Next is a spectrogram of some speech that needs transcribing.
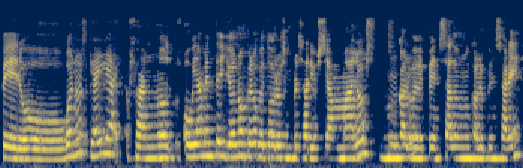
Pero bueno, es que hay, o sea, no, obviamente yo no creo que todos los empresarios sean malos, nunca lo he pensado, nunca lo pensaré,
